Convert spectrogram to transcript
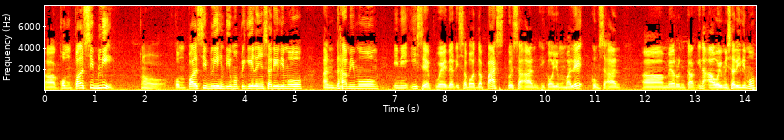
uh, compulsively, oh, compulsively, hindi mo pigilan yung sarili mo, ang dami mong iniisip, whether it's about the past, kung saan ikaw yung mali, kung saan uh, meron kang inaaway mo yung sarili mo,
